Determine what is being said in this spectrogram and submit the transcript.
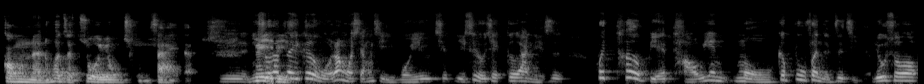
功能或者作用存在的。是你说到这个，我让我想起我有也是有一些个案也是会特别讨厌某个部分的自己的，比如说，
